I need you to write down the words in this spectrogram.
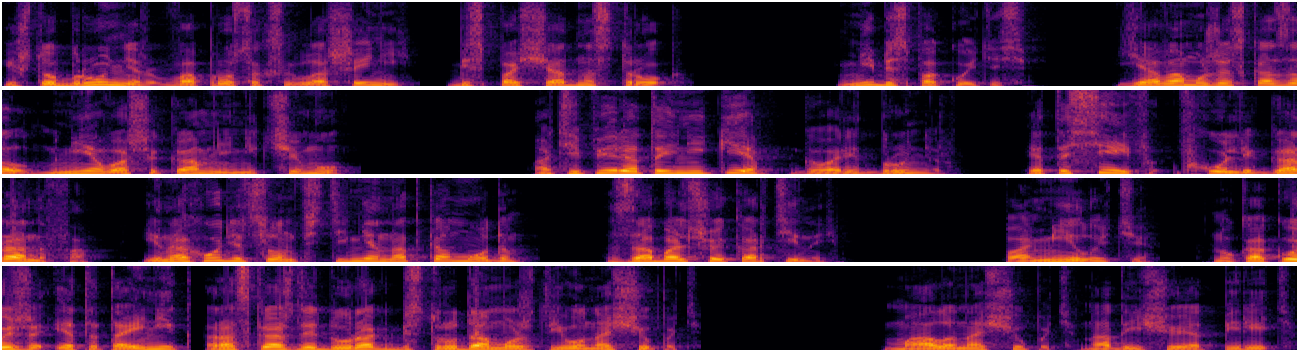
и что Бруннер в вопросах соглашений беспощадно строг. Не беспокойтесь. Я вам уже сказал, мне ваши камни ни к чему. А теперь о тайнике, говорит Бруннер. Это сейф в холле Гаранова, и находится он в стене над комодом, за большой картиной. Помилуйте, но какой же это тайник, раз каждый дурак без труда может его нащупать? Мало нащупать, надо еще и отпереть.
